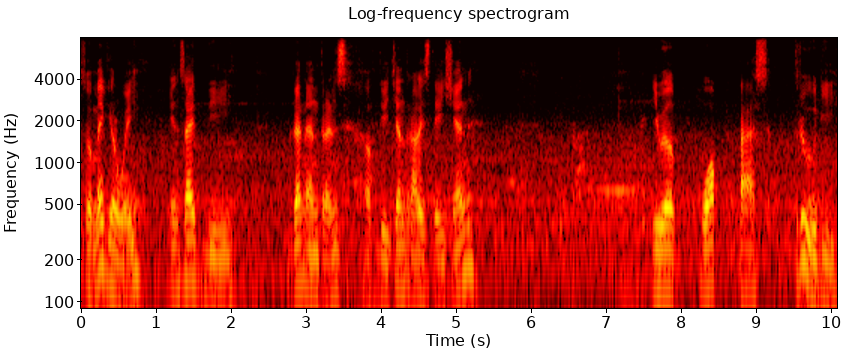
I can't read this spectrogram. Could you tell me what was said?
So make your way inside the grand entrance of the Centrale station. You will walk past through the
